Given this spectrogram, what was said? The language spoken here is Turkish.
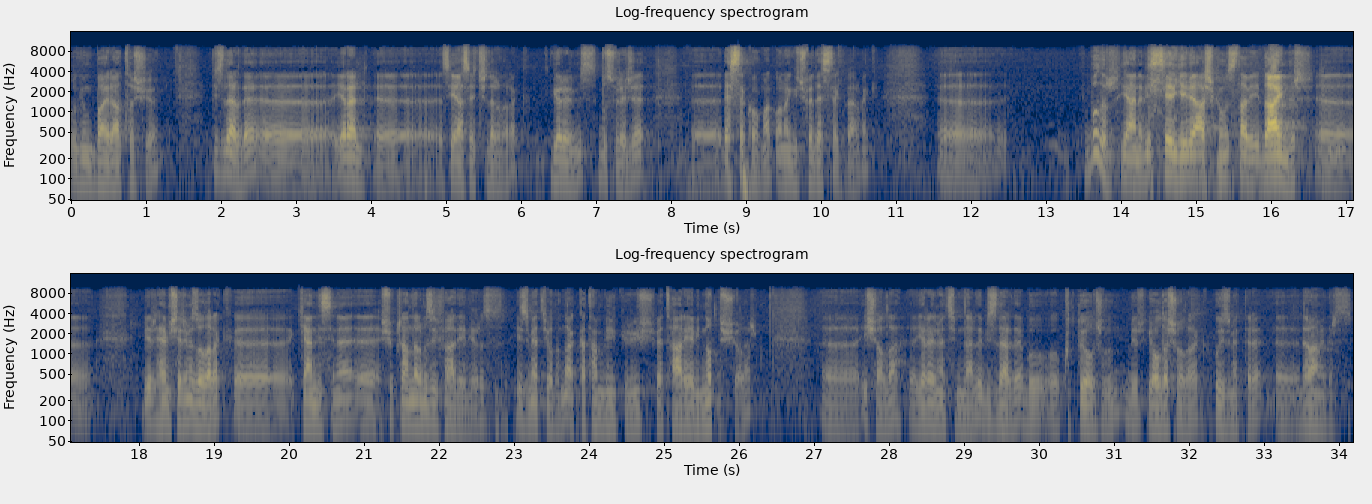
bugün bayrağı taşıyor. Bizler de e, yerel e, siyasetçiler olarak görevimiz bu sürece e, destek olmak, ona güç ve destek vermek. E, budur. Yani biz sevgi ve aşkımız tabii daimdir. E, bir hemşerimiz olarak e, kendisine e, şükranlarımızı ifade ediyoruz. Hizmet yolunda hakikaten büyük yürüyüş ve tarihe bir not düşüyorlar. Ee, inşallah e, yerel yönetimlerde bizler de bu e, kutlu yolculuğun bir yoldaşı olarak bu hizmetlere e, devam ederiz.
